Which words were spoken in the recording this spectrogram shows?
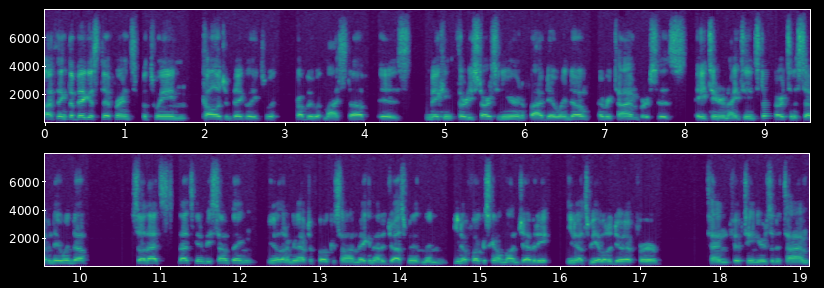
I think the biggest difference between college and big leagues with probably with my stuff is making 30 starts a year in a five day window every time versus 18 or 19 starts in a seven day window. So that's that's going to be something you know that I'm going to have to focus on making that adjustment and then you know focusing on longevity. You know to be able to do it for 10, 15 years at a time.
